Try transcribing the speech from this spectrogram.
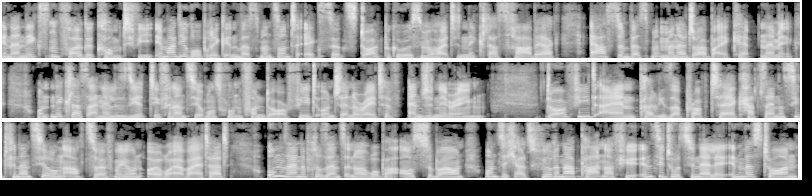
In der nächsten Folge kommt wie immer die Rubrik Investments und Exits. Dort begrüßen wir heute Niklas Raberg, Erst Investment Manager bei Capnemic. Und Niklas analysiert die Finanzierungsrunden von Doorfeed und Generative Engineering. Doorfeed, ein Pariser PropTech, hat seine Seed-Finanzierung auf 12 Millionen Euro erweitert, um seine Präsenz in Europa auszubauen und sich als führender Partner für institutionelle Investoren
